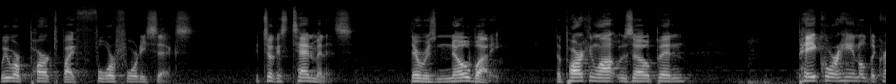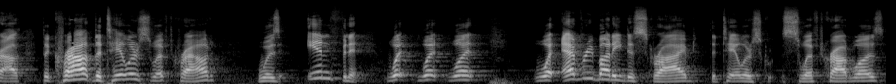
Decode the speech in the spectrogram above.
We were parked by 4:46. It took us 10 minutes. There was nobody. The parking lot was open. Paycor handled the crowd. The crowd, the Taylor Swift crowd was infinite. What what what what everybody described the Taylor Swift crowd was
